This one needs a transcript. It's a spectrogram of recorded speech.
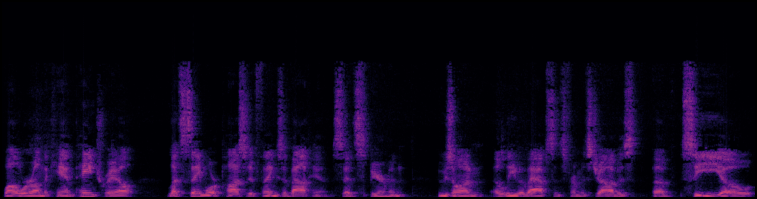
while we're on the campaign trail, Let's say more positive things about him, said Spearman, who's on a leave of absence from his job as uh, CEO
